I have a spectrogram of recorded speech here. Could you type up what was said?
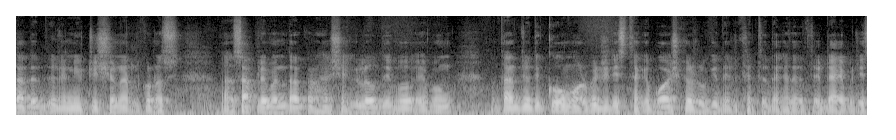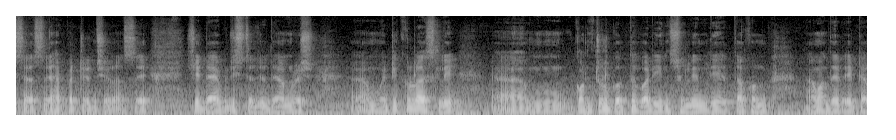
তাদের যদি নিউট্রিশনাল কোনো সাপ্লিমেন্ট দরকার হয় সেগুলোও দেব এবং তার যদি কোমরবিডিটিস থাকে, বয়স্ক রুগীদের ক্ষেত্রে দেখা যাচ্ছে ডায়াবেটিস আছে হাইপারটেনশন আছে, সেই ডায়াবেটিসটা যদি আমরা মেটিকুলাসলি কন্ট্রোল করতে পারি ইনসুলিন দিয়ে, তখন আমাদের এটা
